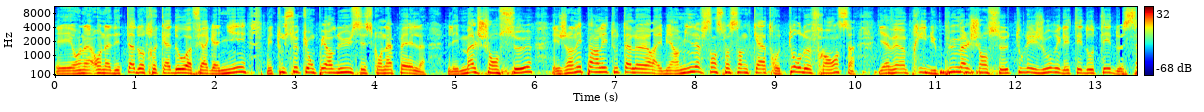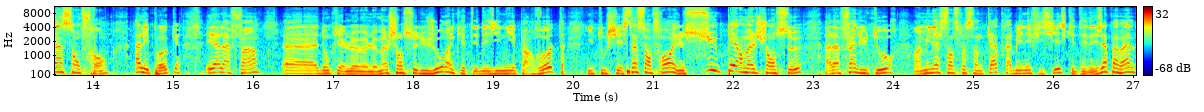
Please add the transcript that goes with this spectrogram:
et on a, on a des tas d'autres cadeaux à faire gagner, mais tous ceux qui ont perdu, c'est ce qu'on appelle les malchanceux, et j'en ai parlé tout à l'heure. Eh bien, en 1964, au Tour de France, il y avait un prix du plus malchanceux. Tous les jours, il était doté de 500 francs à l'époque, et à la fin, euh, euh, donc le, malchanceux du jour, hein, qui était désigné par vote, il touchait 500 francs. Et le super malchanceux, à la fin du tour, en 1964, a bénéficié, ce qui était déjà pas mal,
